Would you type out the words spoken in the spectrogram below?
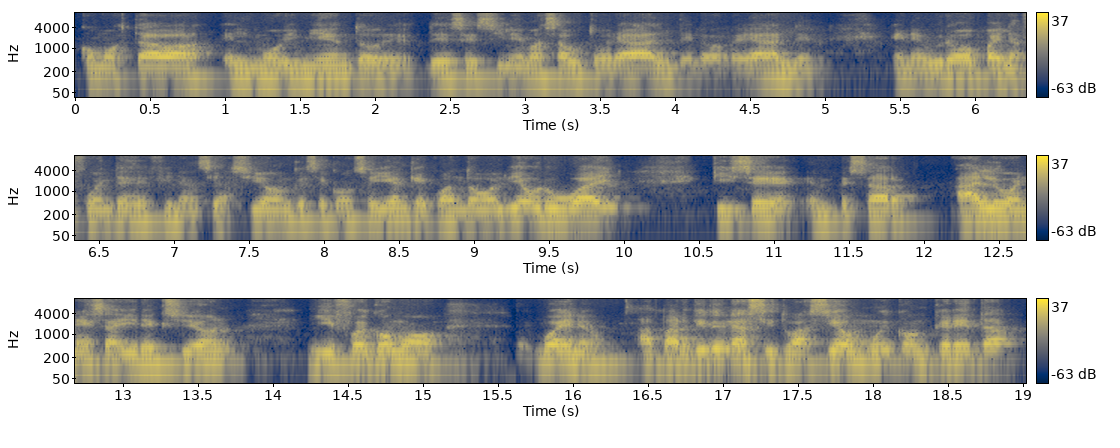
cómo estaba el movimiento de, ese cine más autoral, de lo real, en, en Europa y las fuentes de financiación que se conseguían, que cuando volví a Uruguay quise empezar algo en esa dirección y fue como, bueno, a partir de una situación muy concreta,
